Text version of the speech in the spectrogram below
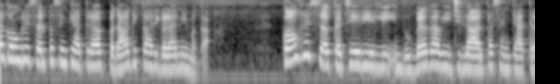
ಮಹಿಳಾ ಕಾಂಗ್ರೆಸ್ ಅಲ್ಪಸಂಖ್ಯಾತರ ಪದಾಧಿಕಾರಿಗಳ ನೇಮಕ. ಕಾಂಗ್ರೆಸ್ ಕಚೇರಿಯಲ್ಲಿ ಇಂದು ಬೆಳಗಾವಿ ಜಿಲ್ಲಾ ಅಲ್ಪಸಂಖ್ಯಾತರ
